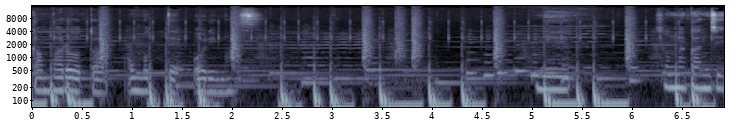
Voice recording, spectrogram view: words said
頑張ろうとは思っております。ねそんな感じ。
